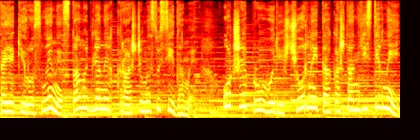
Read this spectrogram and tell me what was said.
та які рослини стануть для них кращими сусідами. Отже, про горіх чорний та каштан їстівний,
